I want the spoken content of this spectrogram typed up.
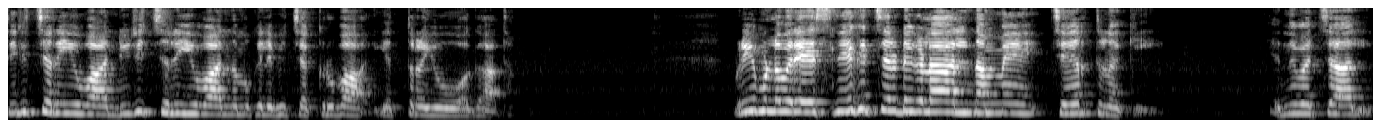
തിരിച്ചറിയുവാൻ രുചിച്ചറിയുവാൻ നമുക്ക് ലഭിച്ച കൃപ എത്രയോ അഗാധം. പ്രിയമുള്ളവരെ സ്നേഹച്ചരടുകളാൽ നമ്മെ ചേർത്തിണക്കി. എന്നുവെച്ചാൽ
